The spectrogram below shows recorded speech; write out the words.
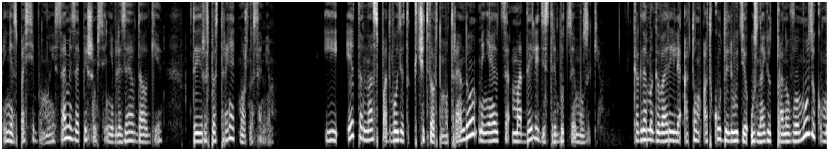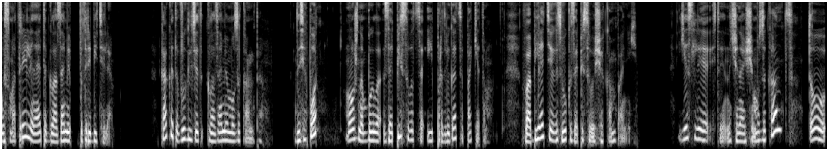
И нет, спасибо, мы сами запишемся, не влезая в долги. Да и распространять можно самим. И это нас подводит к четвертому тренду. Меняются модели дистрибуции музыки. Когда мы говорили о том, откуда люди узнают про новую музыку, мы смотрели на это глазами потребителя. Как это выглядит глазами музыканта? До сих пор можно было записываться и продвигаться пакетом в объятиях звукозаписывающих компаний. Если ты начинающий музыкант, то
